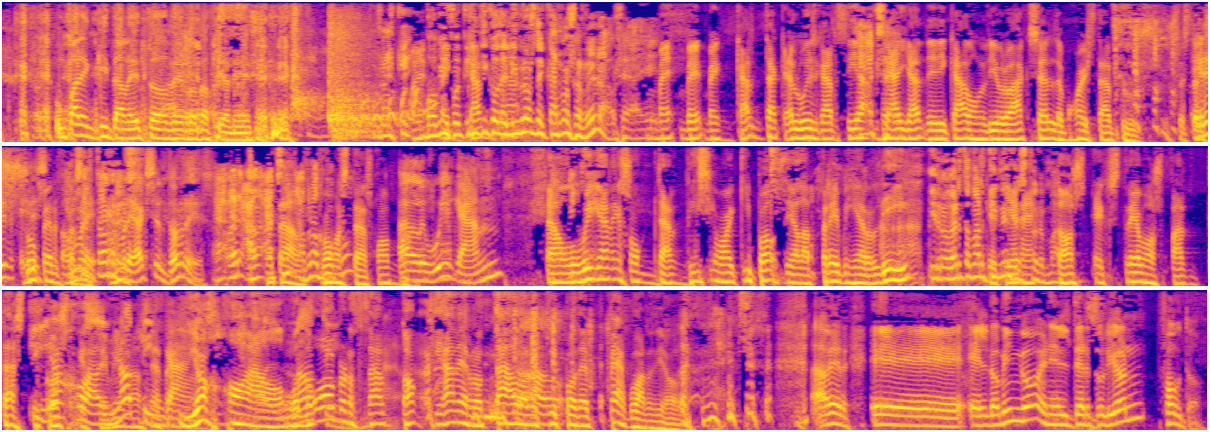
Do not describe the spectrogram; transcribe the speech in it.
un parenquita de estos de rotaciones. O sea, es que Bobby fue crítico de libros de Carlos Herrera. O sea, eh, Me, me- me encanta que Luis García se haya dedicado un libro a Axel de Movistar Plus. Estoy súper hombre, feliz. hombre, Axel Torres. A ver, a- ¿Qué Axel, tal? ¿Cómo poco. estás, Juan? Al Wigan. El Wigan es un grandísimo equipo de la Premier League. Y Roberto que Martínez es tu tiene hermano. dos extremos fantásticos. Y ojo que se al vienen a hacer- Nottingham. Y ojo al. Wolverhampton que ha derrotado al equipo de Pep Guardiola. A ver, eh, el domingo en el tertulión, Fouto.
